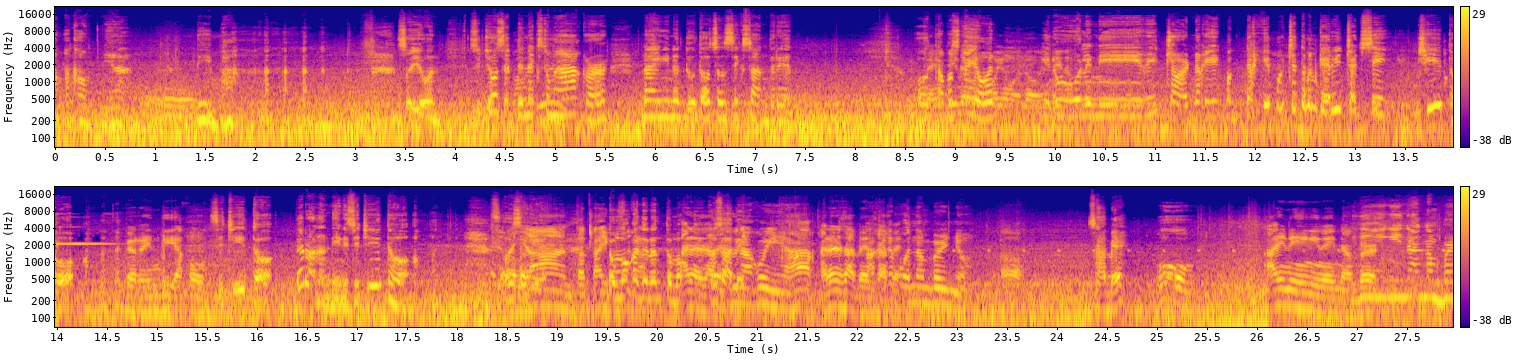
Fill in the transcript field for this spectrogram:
ang account niya. Di ba? so yun, si Joseph, the next tong hacker, nahingi ng 2,600. O, Hindi tapos ngayon, ano, hindi hinuhuli ni Richard, nakikipag, nakikipag-chat naman kay Richard si Chito. Pero hindi ako. Si Chito. Pero nandini si Chito. O sige. Yan, tatay ko Tumo ka din ng tumo. Ano, ano, sabi? Sabi na ako i-hack. Ano na sabi? Ano Akin sabi? na po ang number nyo. Oo. Sabi? Oo. Ah, hinihingi na yung number. Hinihingi na ang number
